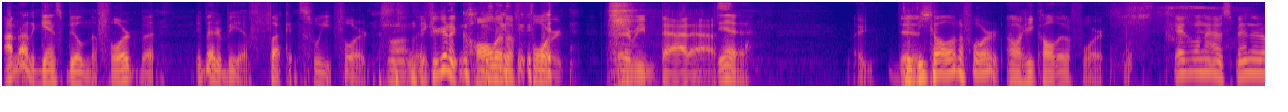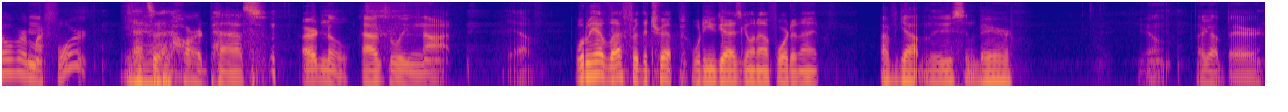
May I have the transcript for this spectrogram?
I'm not against building a fort, but it better be a fucking sweet fort. Well, if you're gonna call it a fort, it better be badass. yeah. Like Did he call it a fort? Oh, he called it a fort. You guys want to have spend it over my fort? That's a hard pass. Or no. Absolutely not. Yeah. What do we have left for the trip? What are you guys going out for tonight? I've got moose and bear. Yeah, I got bear.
